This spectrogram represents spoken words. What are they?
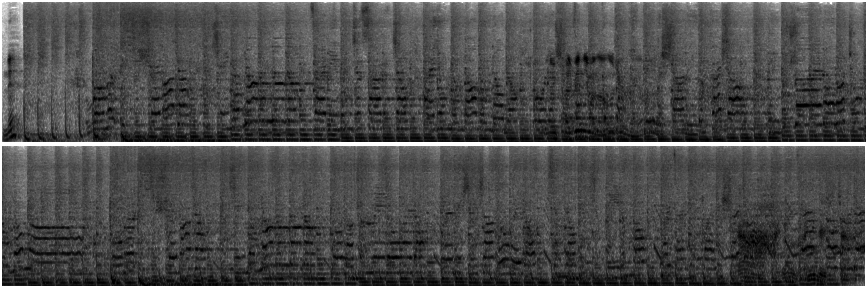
네? 오늘 오늘 갈비님은 안 오셨나요? 달달이 빨리 shake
